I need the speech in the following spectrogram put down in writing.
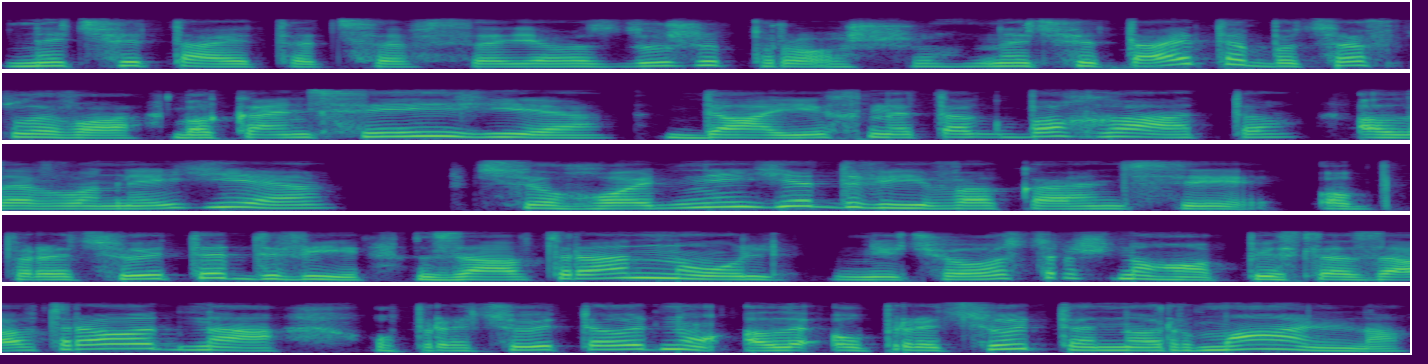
Не читайте це все, я вас дуже прошу. Не читайте, бо це впливає. Вакансії є. Да, їх не так багато, але вони є. Сьогодні є дві вакансії. Опрацюйте дві. Завтра нуль. Нічого страшного. Післязавтра одна. Опрацюйте одну, але опрацюйте нормально.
